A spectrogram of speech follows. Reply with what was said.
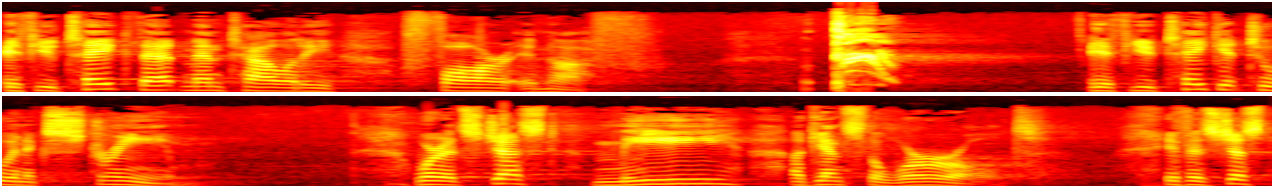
if you take that mentality far enough, if you take it to an extreme, where it's just me against the world, if it's just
